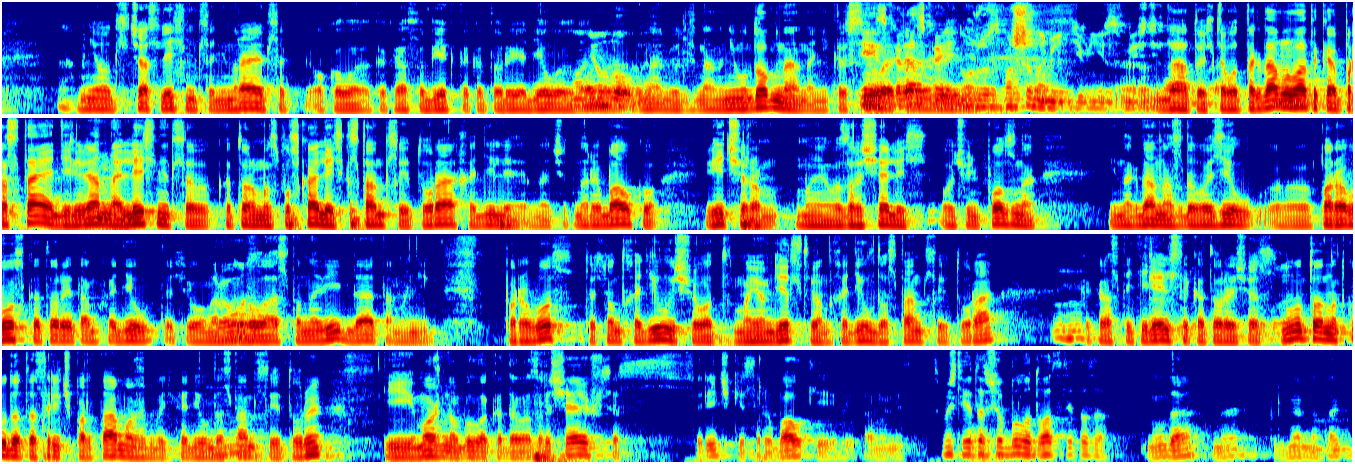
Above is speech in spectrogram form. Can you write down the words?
Мне вот сейчас лестница не нравится около как раз объекта, который я делаю. Ну, да, неудобно. на набережной. Она неудобная, она Все некрасивая. с тем не коляской, нужно с машинами идти вниз вместе. Да, то есть а вот тогда была такая простая деревянная лестница, в которой мы спускались к станции Тура, ходили, значит, на рыбалку. Вечером мы возвращались очень поздно. Иногда нас довозил э, паровоз, который там ходил, то есть его Паровоз? можно было остановить, да, там они паровоз, то есть он ходил еще вот в моем детстве, он ходил до станции Тура, как раз таки рельсы, которые сейчас, ну вот он откуда-то с речпорта, может быть, ходил до станции Туры, и можно было, когда возвращаешься с речки, с рыбалки или там или В смысле, это все было 20 лет назад? ну да, да, примерно так.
